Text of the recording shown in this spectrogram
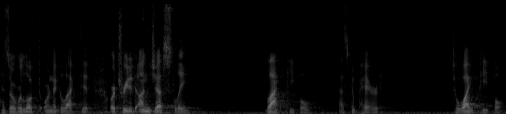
has overlooked or neglected or treated unjustly black people as compared to white people.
